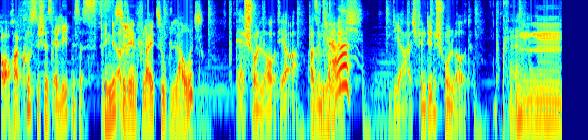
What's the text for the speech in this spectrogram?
auch akustisches Erlebnis. Das ist, Findest also, du den Flyzug laut? Der ist schon laut, ja. Also im Ja? Vergleich. Ja, ich finde den schon laut. Okay.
